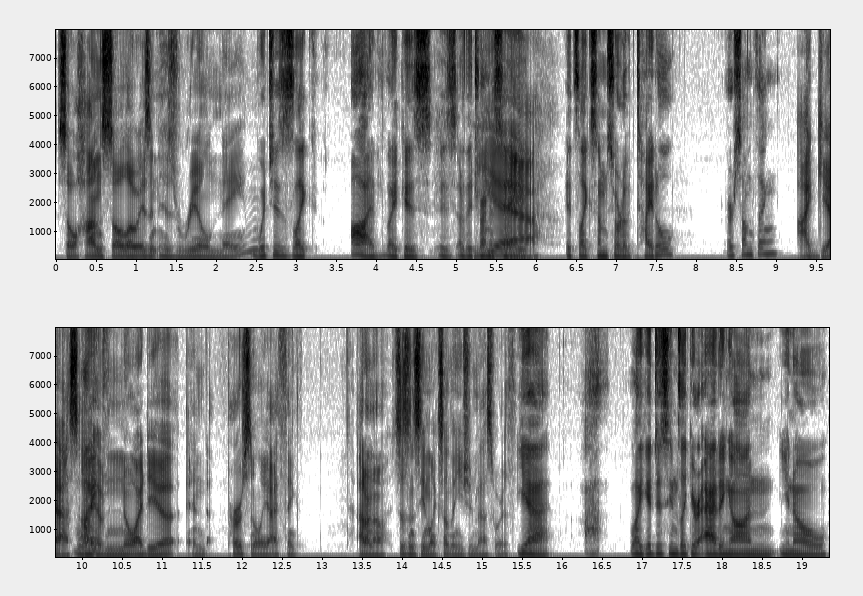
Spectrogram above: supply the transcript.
So Han Solo isn't his real name. Which is like odd. Like, is is are they trying to say it's like some sort of title or something? I guess I have no idea, and personally, I think I don't know. It doesn't seem like something you should mess with. Yeah. Uh, like it just seems like you're adding on, you know,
